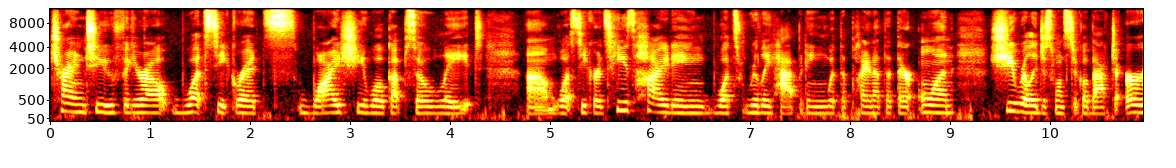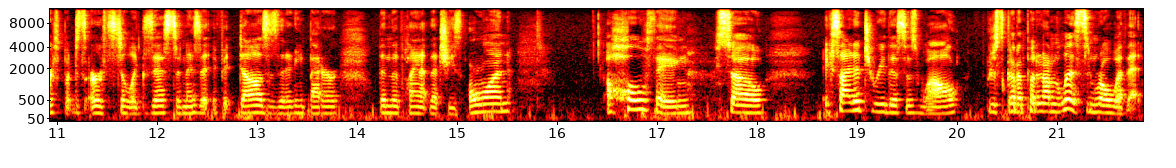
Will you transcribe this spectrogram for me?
trying to figure out what secrets, why she woke up so late, um, what secrets he's hiding, what's really happening with the planet that they're on. She really just wants to go back to Earth, but does Earth still exist? And is it, if it does, is it any better than the planet that she's on? A whole thing. So excited to read this as well. I'm just gonna put it on the list and roll with it.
